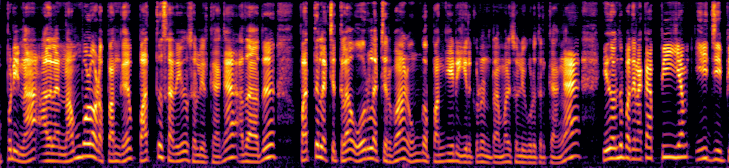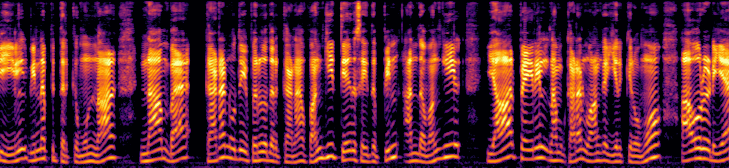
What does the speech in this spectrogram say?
அப்படின்னா அதில் நம்மளோட பங்கு பத்து சதவீதம் சொல்லியிருக்காங்க. அதாவது பத்து லட்சத்தில் ஒரு லட்ச ரூபாய் உங்கள் பங்கீடு இருக்கணுன்ற மாதிரி சொல்லி கொடுத்துருக்காங்க. இது வந்து பார்த்தீங்கன்னாக்கா பிஎம்இஜிபியில் விண்ணப்பித்தற்கு முன்னால் நாம் கடன் உதவி பெறுவதற்கான வங்கி தேர்வு செய்த பின் அந்த வங்கியில் யார் பெயரில் நாம் கடன் வாங்க இருக்கிறோமோ அவருடைய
